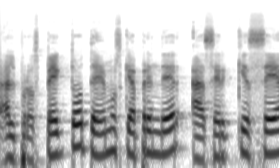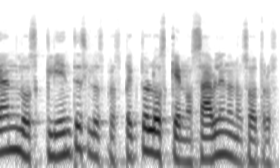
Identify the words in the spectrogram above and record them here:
al prospecto. Tenemos que aprender a hacer que sean los clientes y los prospectos los que nos hablen a nosotros.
